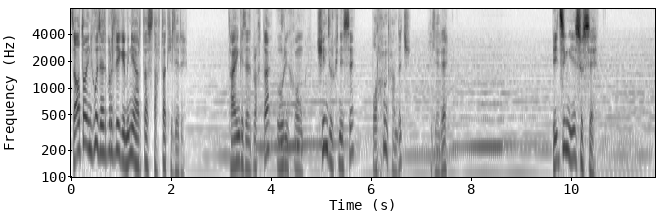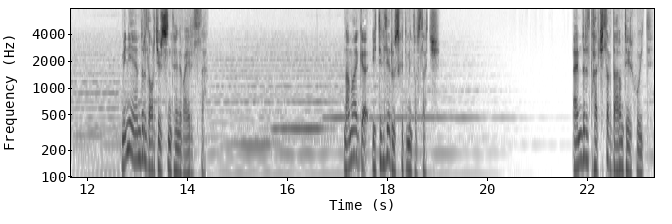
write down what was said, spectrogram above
За одоо энэхүү залбирлыг миний ардаас давтаад хэлээрэй. Та ингэ залбирахдаа өөрийнхөө чин зүрхнээсээ бурханд хандаж хэлээрэй. Эзэн Есүс ээ. Миний амьдралд орж ирсэн танд баярлалаа намайг итгэлээр өсгөд минь туслаач. Амьдралд хавчлага дарамт ирэх үед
